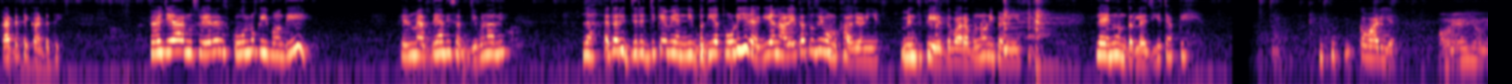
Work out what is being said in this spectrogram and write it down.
ਕੱਢ ਤੇ ਕੱਢ ਤੇ। ਫਿਰ ਮੈਂ ਜਿਆਰ ਨੂੰ ਸਵੇਰੇ ਸਕੂਲ ਨੂੰ ਕੀ ਪਾਉਂਦੀ? ਫਿਰ ਮੈਂ ਅੱਧਿਆਂ ਦੀ ਸਬਜ਼ੀ ਬਣਾ ਲਈ। ਲੈ ਇਹ ਤਾਂ ਰਿੱਝ ਰਿੱਝ ਕੇ ਵੀ ਇੰਨੀ ਵਧੀਆ ਥੋੜੀ ਜਿਹੀ ਰਹਿ ਗਈ ਆ ਨਾਲੇ ਤਾਂ ਤੁਸੀਂ ਹੁਣ ਖਾ ਜਾਣੀ ਆ। ਮਿੰਸ ਫੇਰ ਦੁਬਾਰਾ ਬਣਾਉਣੀ ਪੈਣੀ ਆ। ਲੈ ਇਹਨੂੰ ਅੰਦਰ ਲੈ ਜਾਈਏ ਚੱਕ ਕੇ। ਕਵਾੜੀ ਆ। ਔਰੇ ਨਹੀਂ ਆਉਣੇ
